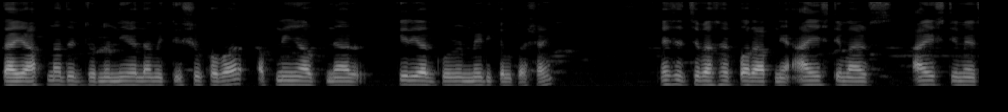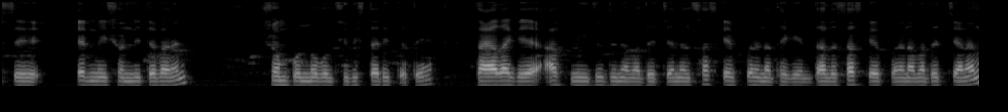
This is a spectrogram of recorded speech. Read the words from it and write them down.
তাই আপনাদের জন্য নিয়ে এলাম একটি সুখবর। আপনি আপনার কেরিয়ার করুন মেডিকেল পেশায়। এসএসসি পাসের পর আপনি আইএসটিমার্স আইএসটিমার্সে অ্যাডমিশন নিতে পারেন। সম্পূর্ণ বলছি বিস্তারিততে। তার আগে আপনি যদি আমাদের চ্যানেল সাবস্ক্রাইব করে না থাকেন, তাহলে সাবস্ক্রাইব করেন আমাদের চ্যানেল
